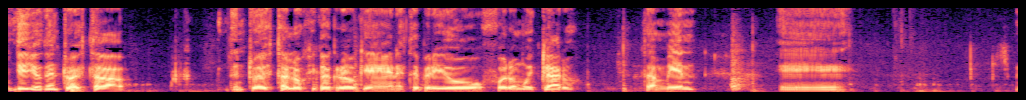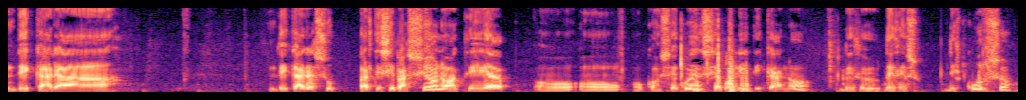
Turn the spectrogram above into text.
Y ellos dentro de esta dentro de esta lógica creo que en este periodo fueron muy claros también eh, de cara de cara a su participación o actividad o, consecuencia política ¿no? desde, su discurso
